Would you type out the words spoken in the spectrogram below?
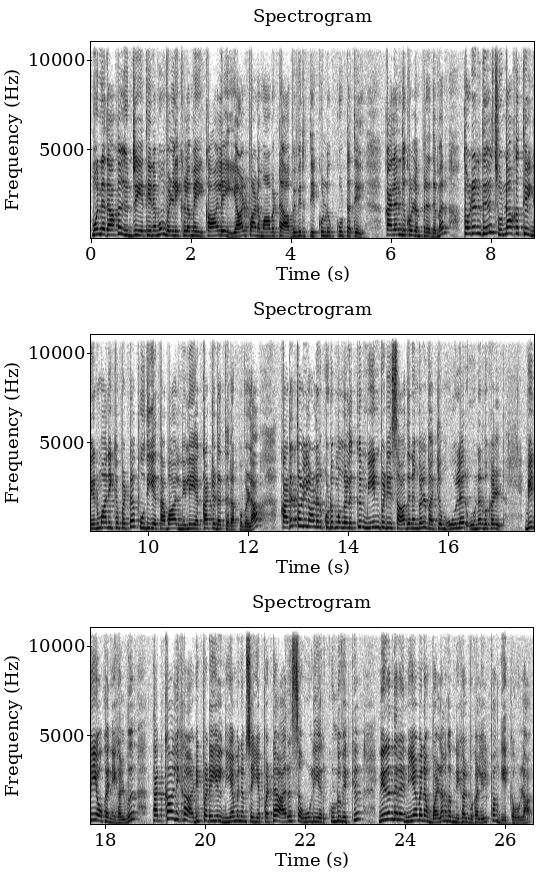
முன்னதாக இன்றைய தினமும் வெள்ளிக்கிழமை காலை யாழ்ப்பாண மாவட்ட அபிவிருத்தி குழு கூட்டத்தில் கலந்து கொள்ளும் பிரதமர் தொடர்ந்து சுன்னாகத்தில் நிர்மாணிக்கப்பட்ட புதிய தபால் நிலைய கட்டிட திறப்பு விழா கடற்தொழிலாளர் குடும்பங்களுக்கு மீன்பிடி சாதனங்கள் மற்றும் உலர் உணர்வுகள் விநியோக நிகழ்வு தற்காலிக அடிப்படையில் நியமனம் செய்யப்பட்ட அரச ஊழியர் குழுவிற்கு நிரந்தர நியமனம் வழங்கும் நிகழ்வுகளில் பங்கேற்க உள்ளார்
